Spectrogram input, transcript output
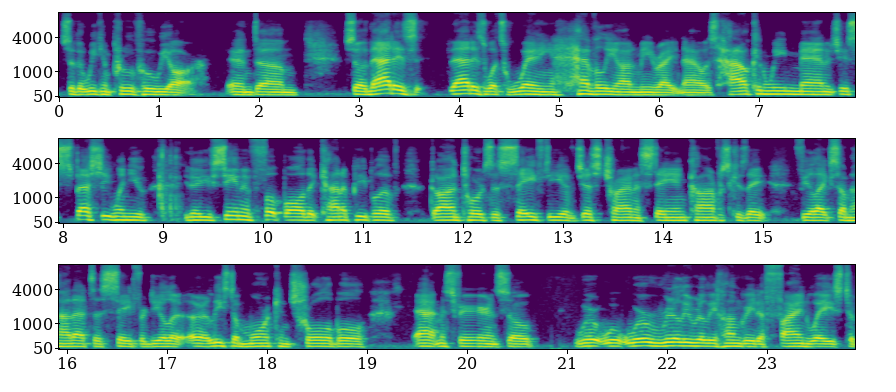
so that we can prove who we are. And um, so that is that is what's weighing heavily on me right now is how can we manage especially when you you know you've seen in football that kind of people have gone towards the safety of just trying to stay in conference because they feel like somehow that's a safer deal or, or at least a more controllable atmosphere. And so we're we're really really hungry to find ways to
